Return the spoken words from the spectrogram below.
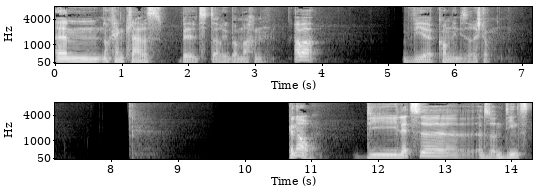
ähm, noch kein klares Bild darüber machen. Aber wir kommen in diese Richtung. Genau. Die letzte, also am Dienst,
